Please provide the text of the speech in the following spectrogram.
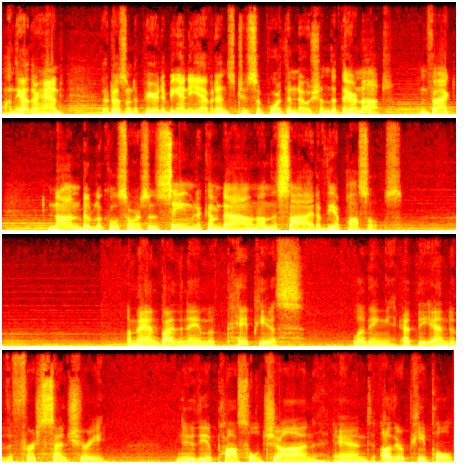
On the other hand, there doesn't appear to be any evidence to support the notion that they are not. In fact, non biblical sources seem to come down on the side of the apostles a man by the name of Papias, living at the end of the first century, knew the Apostle John and other people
